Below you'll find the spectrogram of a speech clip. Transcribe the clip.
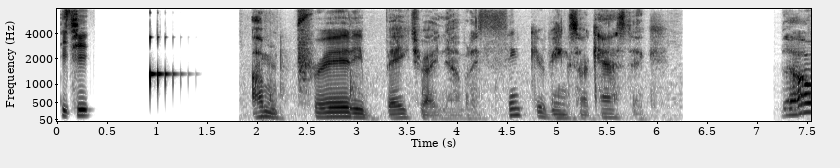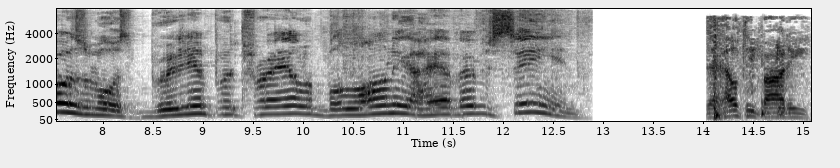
第七，I'm pretty baked right now, but I think you're being sarcastic. That was the most brilliant portrayal of baloney I have ever seen. A healthy body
